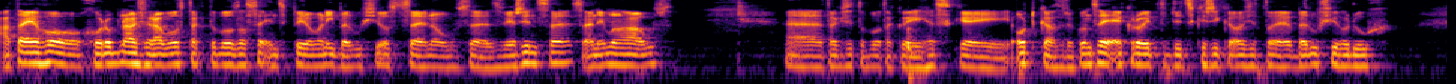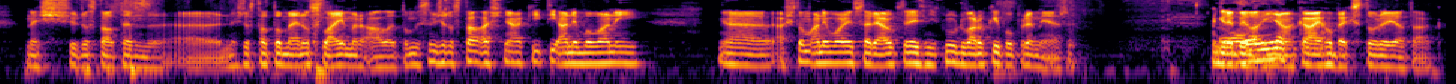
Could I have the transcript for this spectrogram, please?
a ta jeho chorobná žravost, tak to bylo zase inspirovaný Belushiho scénou ze Zvěřince, z Animal House. Eh, takže to byl takový hezký odkaz. Dokonce i Aykroyd vždycky říkal, že to je Belushiho duch, než dostal, ten, eh, než dostal to jméno Slimer, ale to myslím, že dostal až nějaký ty animovaný, eh, až v tom animovaném seriálu, který vzniknul dva roky po premiéře. kde no, byla i nějaká jeho backstory a tak.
